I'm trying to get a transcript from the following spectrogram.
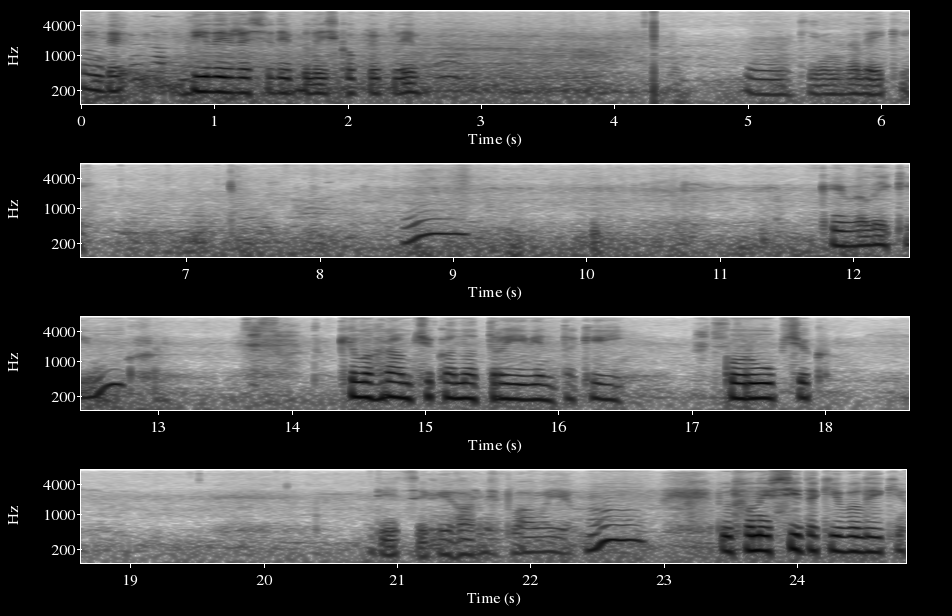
Вон бі- білий вже сюди близько приплив. М, Який він великий. М. Який великий ух. Кілограмчика на три він такий. Корубчик. Дивіться, який гарний плаває. Тут вони всі такі великі.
